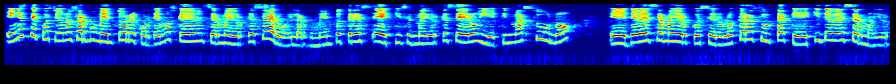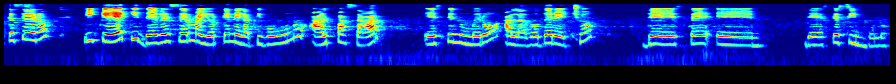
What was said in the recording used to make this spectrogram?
En esta ecuación los argumentos recordemos que deben ser mayor que 0. El argumento 3x es mayor que 0 y x más 1 eh, debe ser mayor que 0, lo que resulta que x debe ser mayor que 0 y que x debe ser mayor que negativo 1 al pasar este número al lado derecho de este, eh, de este símbolo.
